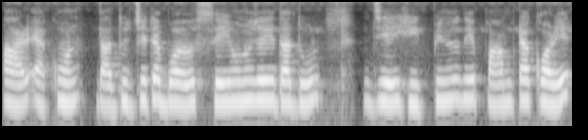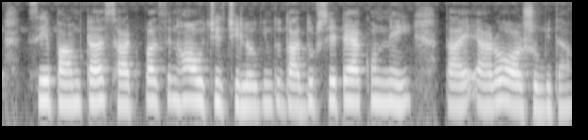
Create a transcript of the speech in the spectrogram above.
আর এখন দাদুর যেটা বয়স, সেই অনুযায়ী দাদুর যে হৃৎপিণ্ড দিয়ে পাম্পটা করে, সেই পাম্পটা ষাট পার্সেন্ট হওয়া উচিত ছিল। কিন্তু দাদুর সেটা এখন নেই, তাই আরও অসুবিধা।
